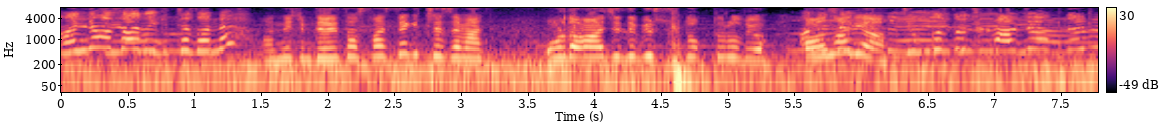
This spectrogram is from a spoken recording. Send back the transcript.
Hangi hastaneye gideceğiz anne? Anneciğim devlet hastanesine gideceğiz hemen. Orada acilde bir sürü doktor oluyor. Ali ya. Cımbızla çıkaracağız değil mi?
